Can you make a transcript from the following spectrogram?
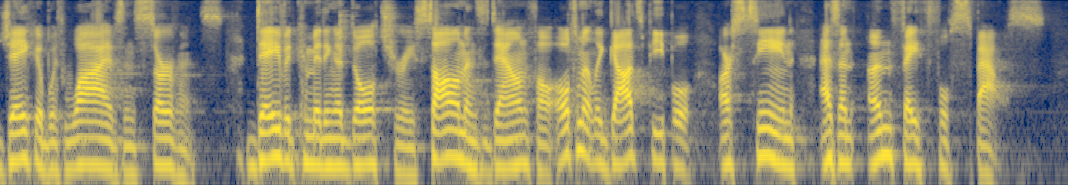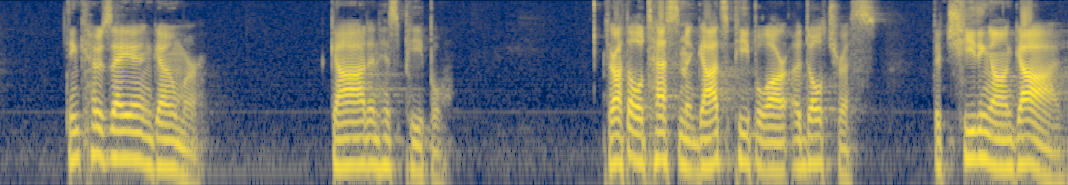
Jacob with wives and servants. David committing adultery, Solomon's downfall. Ultimately, God's people are seen as an unfaithful spouse. Think Hosea and Gomer, God and his people. Throughout the Old Testament, God's people are adulterous. They're cheating on God.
